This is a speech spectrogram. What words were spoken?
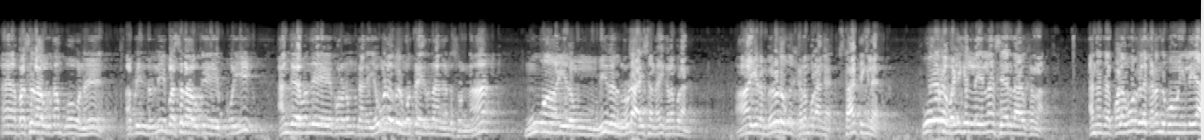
பசராவுக்கு பஸ்ராவுக்கு தான் போகணும் அப்படின்னு சொல்லி பசராவுக்கு போய் அங்க வந்து கொள்ளணும்ட்டாங்க எவ்வளவு பேர் மொத்தம் இருந்தாங்கன்னு சொன்னா மூவாயிரம் வீரர்களோட ஆயிஷா நாய் கிளம்புறாங்க. ஆயிரம் பேரோட அவங்க கிளம்புறாங்க. ஸ்டார்டிங்ல போற வழிகள்ல எல்லாம் சேர்ந்த ஆட்கள்லாம். அந்தந்த பல ஊர்களை கடந்து போவோம் இல்லையா?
